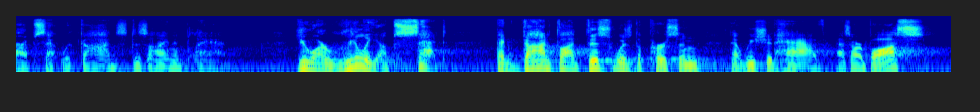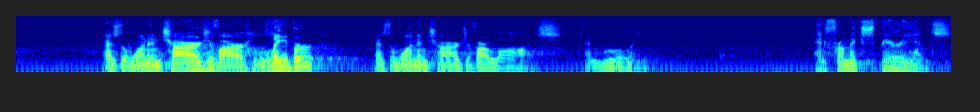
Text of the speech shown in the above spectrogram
are upset with God's design and plan. You are really upset that God thought this was the person that we should have as our boss, as the one in charge of our labor, as the one in charge of our laws and ruling. And from experience,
